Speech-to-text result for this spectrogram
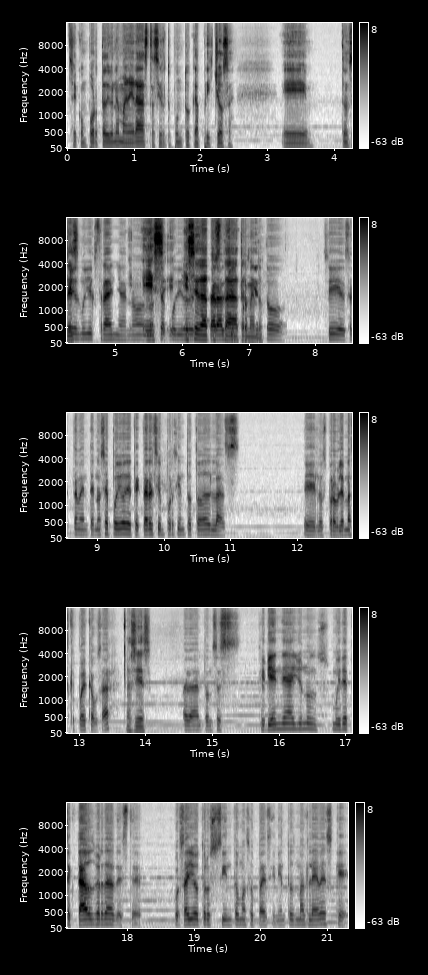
se comporta de una manera hasta cierto punto caprichosa. Eh, Sí, entonces, es muy extraña, ¿no? Se ha podido ese dato está tremendo. 100%. Sí, exactamente. No se ha podido detectar al 100% todas las eh, los problemas que puede causar. así es. ¿verdad? Entonces, si bien ya hay unos muy detectados, ¿verdad? Este, pues hay otros síntomas o padecimientos más leves que,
